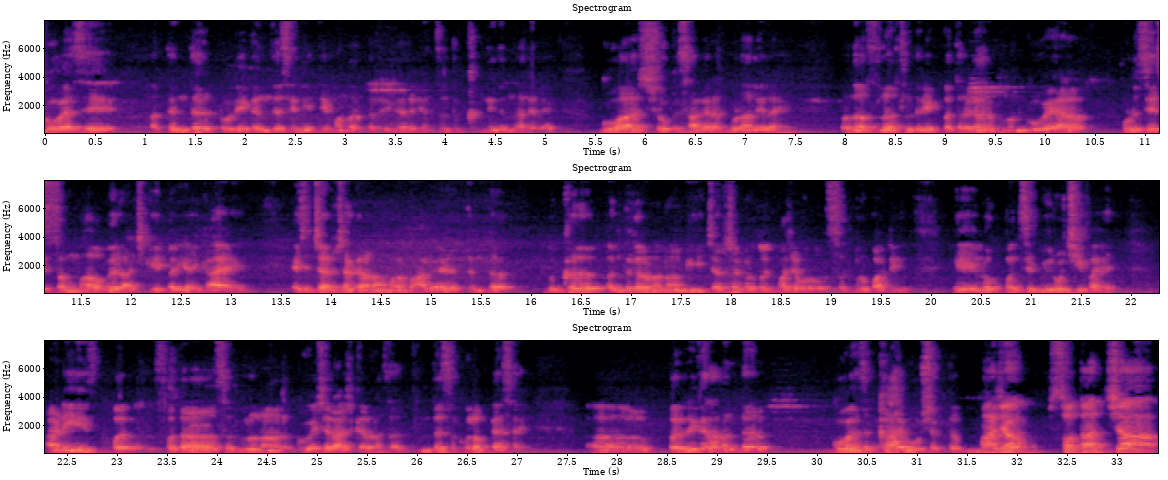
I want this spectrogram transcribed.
गोव्याचे अत्यंत टोलेगंज असे नेते मनोहर पर्रीकर यांचं दुःख निधन झालेलं आहे. गोवा शोकसागरात बुडालेला आहे. परंतु असलं असलं तरी एक पत्रकार म्हणून गोव्या पुढचे संभाव्य राजकीय पर्याय काय आहे याची चर्चा करणं आम्हाला भाग आहे. अत्यंत दुःखद अंतकरणानं आम्ही ही चर्चा करतोय. माझ्याबरोबर सद्गुरू पाटील हे लोकमतचे ब्युरो चीफ आहेत. आणि प- स्वतः सद्गुरूंना गोव्याच्या राजकारणाचा अत्यंत सखोल अभ्यास आहे. पर्रीकरानंतर गोव्याचं काय होऊ शकतं? भाजप स्वतःच्या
